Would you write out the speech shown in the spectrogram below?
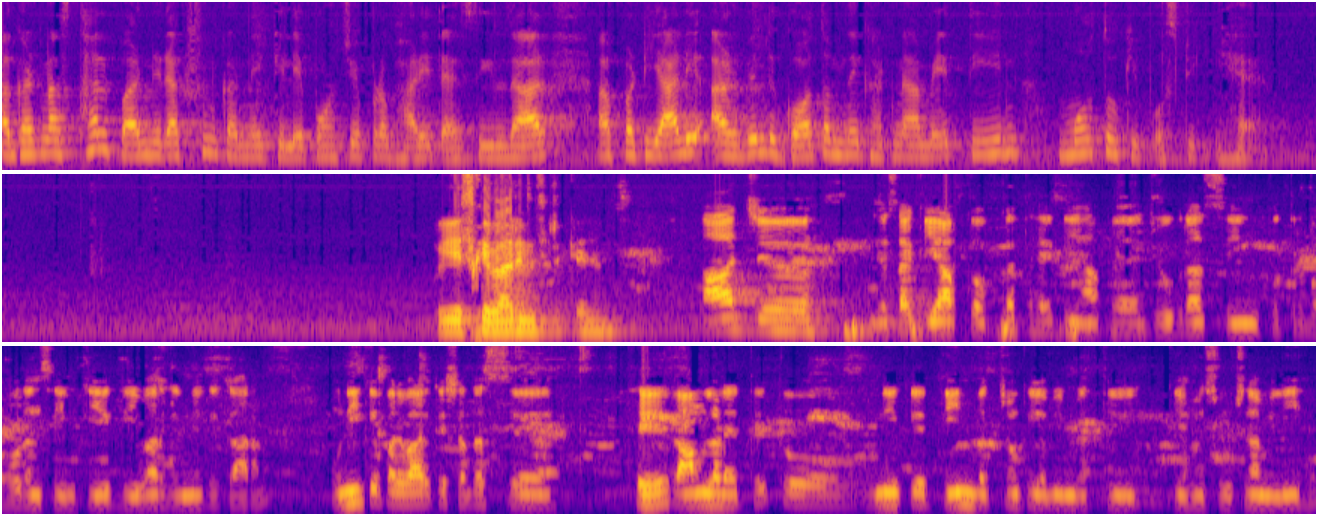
घटनास्थल पर निरीक्षण करने के लिए पहुँचे प्रभारी तहसीलदार पटियाली अरविंद गौतम ने घटना में तीन मौतों की पुष्टि की है। इसके बारे में सर क्या जानते आज जैसा कि आपको अवगत है कि यहाँ पे जोगराज सिंह पुत्र भवरन सिंह की एक दीवार गिरने के कारण उन्हीं के परिवार के सदस्य थे राम लड़े थे तो उन्हीं के तीन बच्चों की अभी मृत्यु की हमें सूचना मिली है।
